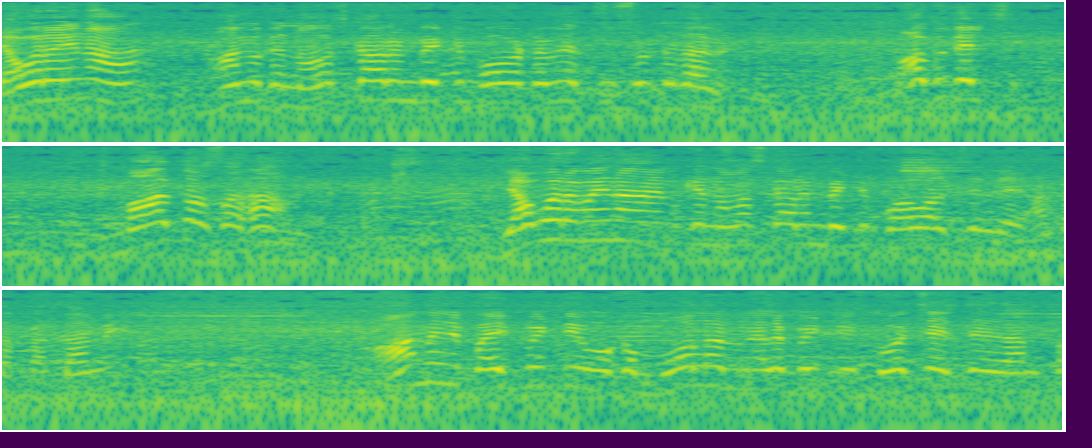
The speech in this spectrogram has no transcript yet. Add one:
ఎవరైనా ఆమెకు నమస్కారం పెట్టి పోవటమే చూసుంటుంది ఆమె. మాకు తెలిసి. మాతో సహా ఎవరమైనా ఆమెకి నమస్కారం పెట్టి పోవాల్సిందే. అంత పెద్ద ఆమె ఆమెని భయపెట్టి ఒక మూలను నిలబెట్టి తోచేసే అంత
